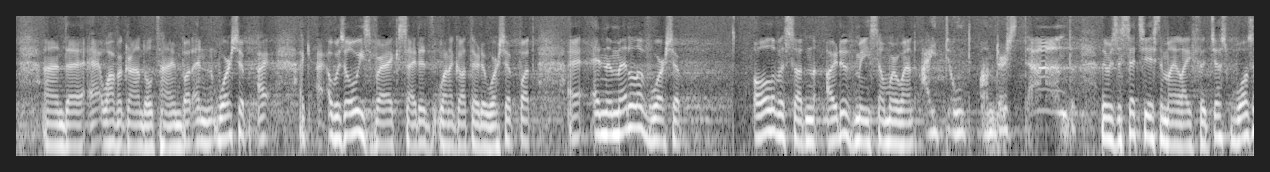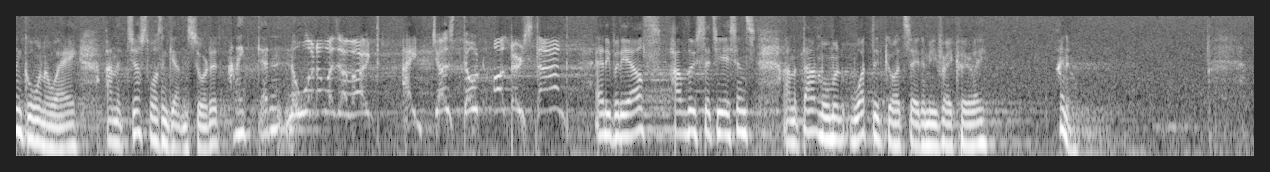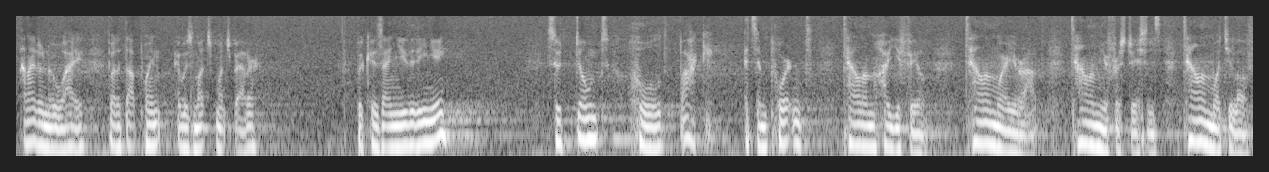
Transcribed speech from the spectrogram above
and uh, we'll have a grand old time. But in worship, I, I, I, was always very excited when I got there to worship. But uh, in the middle of worship, all of a sudden, out of me, somewhere went, I don't understand. There was a situation in my life that just wasn't going away and it just wasn't getting sorted, and I didn't know what it was about. I just don't understand. Anybody else have those situations? And at that moment, what did God say to me very clearly? I know. And I don't know why, but at that point, it was much, much better because I knew that He knew. So don't hold back. It's important. Tell them how you feel. Tell them where you're at. Tell them your frustrations. Tell them what you love.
